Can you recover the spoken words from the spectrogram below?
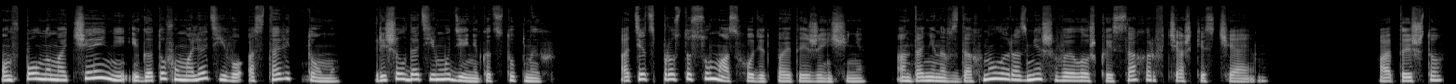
Он в полном отчаянии и готов умолять его оставить Тому. Решил дать ему денег отступных. Отец просто с ума сходит по этой женщине. Антонина вздохнула, размешивая ложкой сахар в чашке с чаем. «А ты что?»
